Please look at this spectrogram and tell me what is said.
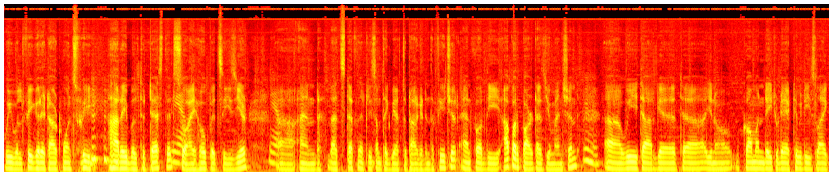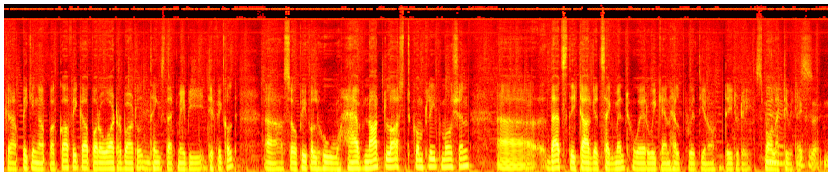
we will figure it out once we are able to test it. So I hope it's easier. Yeah. Uh, and that's definitely something we have to target in the future. And for the upper part, as you mentioned, Mhm. uh, we target uh, you know common day-to-day activities like uh, picking up a coffee cup or a water bottle, Mm. things that may be difficult. Uh, so people who have not lost complete motion that's the target segment where we can help with you know day-to-day small Mhm. activities. Exactly.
